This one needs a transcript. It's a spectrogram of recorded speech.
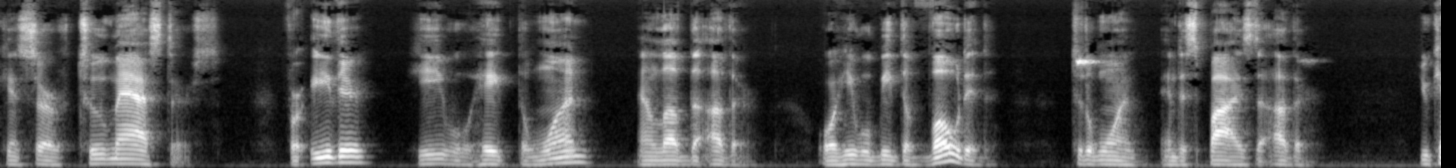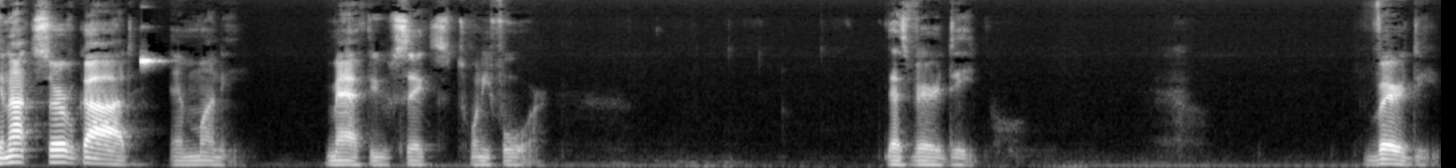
can serve two masters, for either he will hate the one and love the other, or he will be devoted to the one and despise the other. You cannot serve God and money. Matthew 6 24. That's very deep. Very deep.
